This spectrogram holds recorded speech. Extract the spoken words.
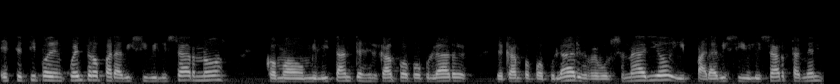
este tipo de encuentro para visibilizarnos como militantes del campo popular, del campo popular y revolucionario y para visibilizar también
